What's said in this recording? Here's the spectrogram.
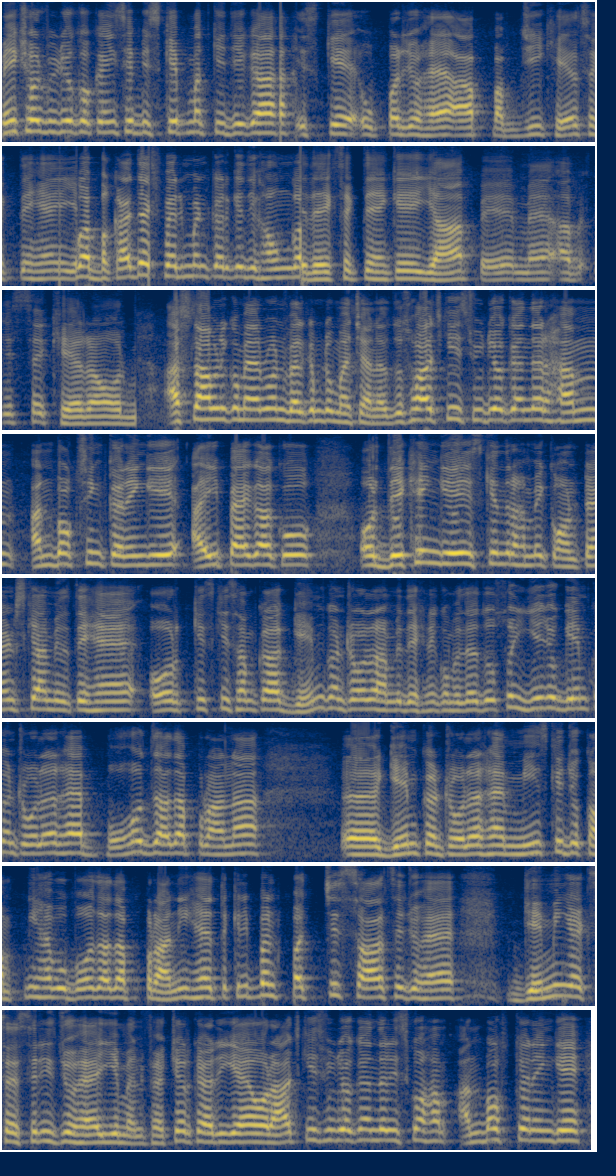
Make sure video को कहीं से भी स्किप मत कीजिएगा। इसके ऊपर जो है, आप पबजी खेल सकते हैं। बाकायदा एक्सपेरिमेंट करके दिखाऊँगा। देख सकते हैं कि यहाँ पे मैं अब इससे खेल रहा हूँ और अस्सलाम वालेकुम everyone welcome to my channel दोस्तों, आज की इस वीडियो के अंदर हम अनबॉक्सिंग करेंगे आई पैगा को और देखेंगे इसके अंदर हमें कंटेंट्स क्या मिलते हैं और किस किस्म का गेम कंट्रोलर हमें देखने को मिलता है। दोस्तों, ये जो गेम कंट्रोलर है, बहुत ज़्यादा पुराना गेम कंट्रोलर है। मींस के जो कंपनी है, वो बहुत ज़्यादा पुरानी है। तकरीबन 25 साल से जो है, गेमिंग एक्सेसरीज जो है, ये मैन्युफैक्चर कर रही है। और आज की इस वीडियो के अंदर इसको हम अनबॉक्स करेंगे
